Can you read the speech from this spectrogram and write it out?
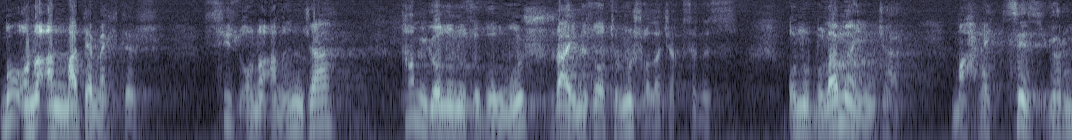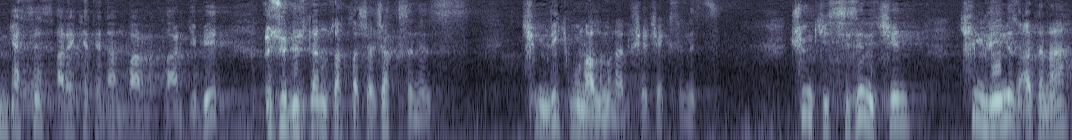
Bu onu anma demektir. Siz onu anınca tam yolunuzu bulmuş, rayınıza oturmuş olacaksınız. Onu bulamayınca mahreksiz, yörüngesiz hareket eden varlıklar gibi özünüzden uzaklaşacaksınız. Kimlik bunalımına düşeceksiniz. Çünkü sizin için kimliğiniz adına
